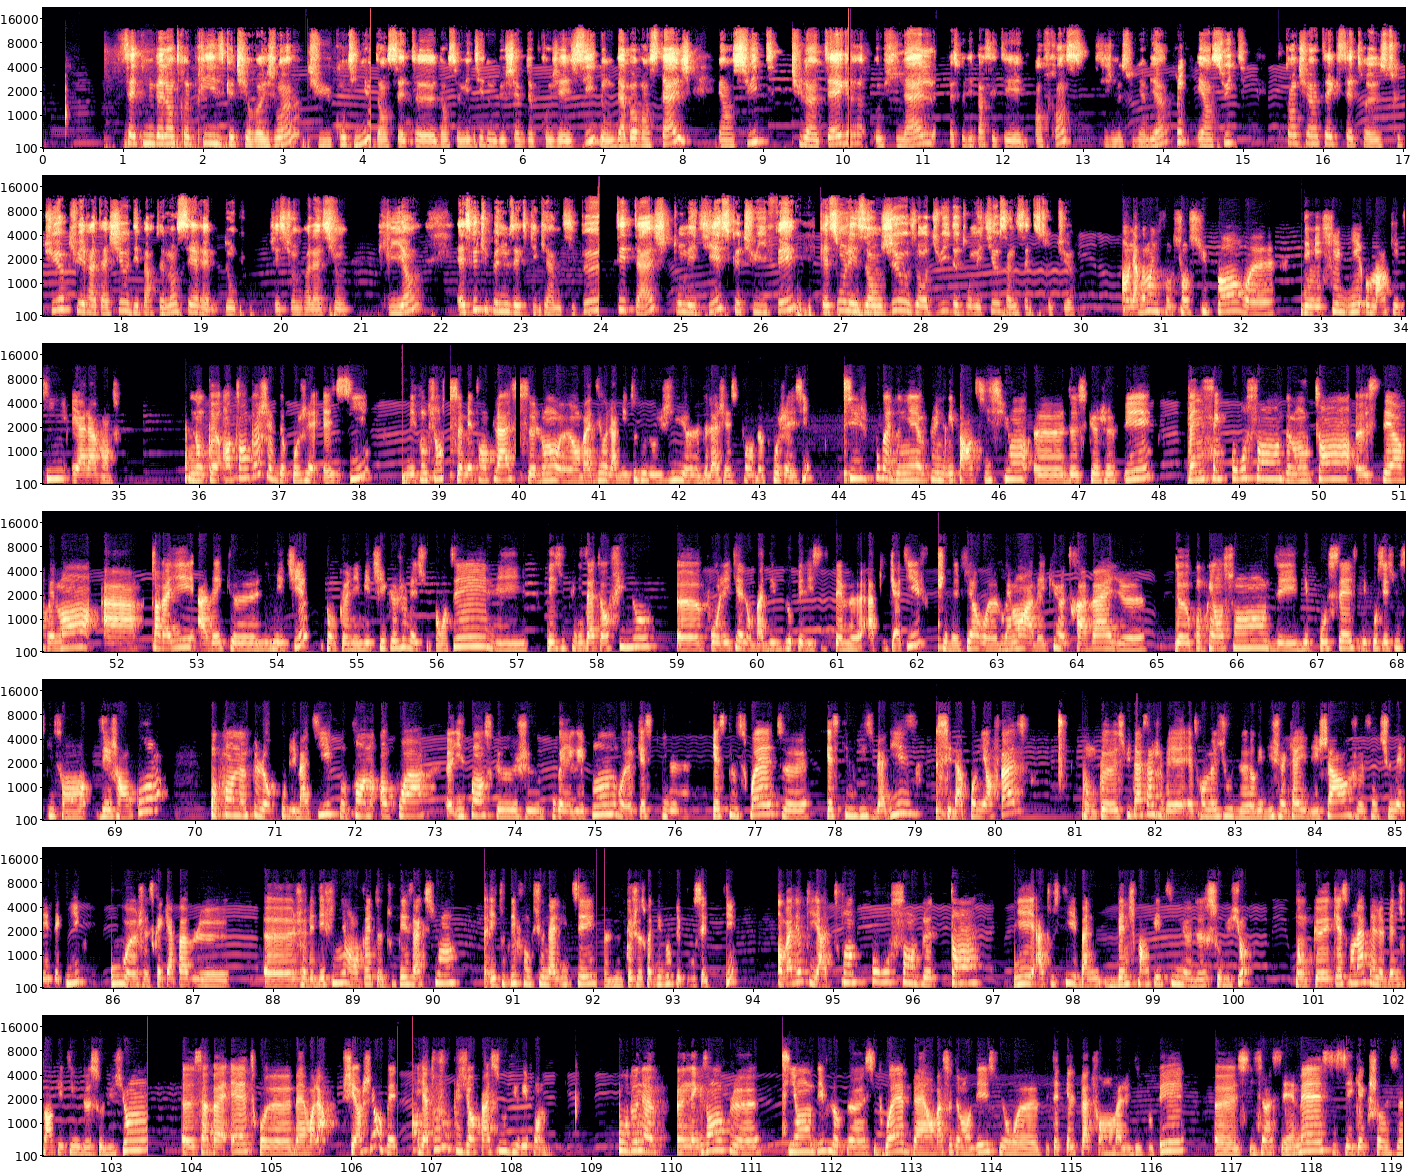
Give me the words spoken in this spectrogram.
Cette nouvelle entreprise que tu rejoins, tu continues dans, cette, euh, dans ce métier donc, de chef de projet ici, donc d'abord en stage et ensuite tu l'intègres au final, parce qu'au départ c'était en France, si je me souviens bien. Oui. Et ensuite, quand tu intègres cette structure, tu es rattaché au département CRM, donc gestion de relations clients. Est-ce que tu peux nous expliquer un petit peu tes tâches, ton métier, ce que tu y fais? Quels sont les enjeux aujourd'hui de ton métier au sein de cette structure? On a vraiment une fonction support euh, des métiers liés au marketing et à la vente. Donc, euh, en tant que chef de projet SI, mes fonctions se mettent en place selon, euh, on va dire, la méthodologie de la gestion de projet SI. Si je pourrais donner un peu une répartition de ce que je fais, 25% de mon temps euh, sert vraiment à travailler avec euh, les métiers, donc euh, les métiers que je vais supporter, les, utilisateurs finaux pour lesquels on va développer des systèmes applicatifs. Je vais faire vraiment avec eux un travail de compréhension des, process, des processus qui sont déjà en cours, comprendre un peu leurs problématiques, comprendre en quoi ils pensent que je pourrais y répondre, qu'est-ce qu'ils souhaitent, qu'est-ce qu'ils visualisent. C'est la première phase. Donc, euh, suite à ça, je vais être en mesure de rédiger un cahier des charges fonctionnelles et techniques où euh, je serai capable, je vais définir en fait toutes les actions et toutes les fonctionnalités que je souhaite développer pour cet outil. On va dire qu'il y a 30% de temps lié à tout ce qui est benchmarking de solutions. Donc, qu'est-ce qu'on appelle le benchmarking de solutions? Euh, ça va être, euh, ben voilà, chercher en fait. Il y a toujours plusieurs façons d'y répondre. Pour donner un, exemple, euh, si on développe un site web, ben, on va se demander sur peut-être quelle plateforme on va le développer, si c'est un CMS, si c'est quelque chose,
